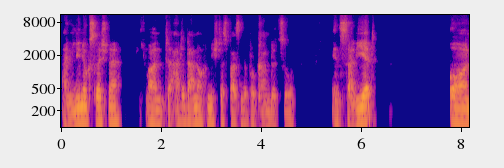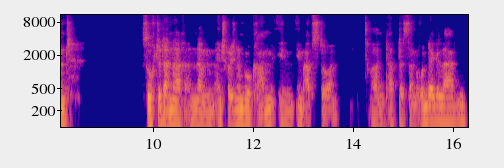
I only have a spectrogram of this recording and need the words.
einen Linux-Rechner, und hatte da noch nicht das passende Programm dazu installiert und suchte dann nach einem entsprechenden Programm im, im App Store und habe das dann runtergeladen,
